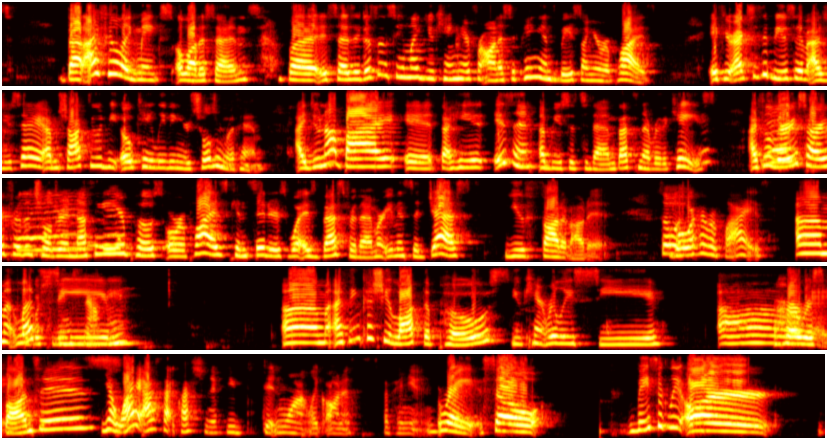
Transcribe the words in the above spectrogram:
that I feel like makes a lot of sense, but it says it doesn't seem like you came here for honest opinions based on your replies. If your ex is abusive, as you say, I'm shocked you would be okay leaving your children with him. I do not buy it that he isn't abusive to them. That's never the case. I feel very sorry for the children. Nothing in your post or replies considers what is best for them or even suggests you've thought about it. So what were her replies? um, let's was she being see. Um, I think because she locked the post, you can't really see Oh, her okay. responses. Yeah, why ask that question if you didn't want like honest opinion? Right. So basically, our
